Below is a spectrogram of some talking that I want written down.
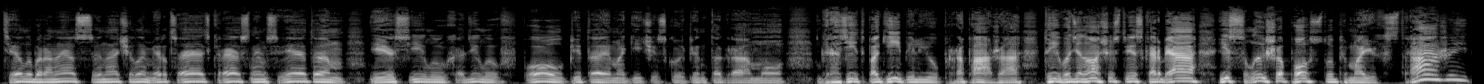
Тело баронессы начало мерцать красным светом, ее сила уходила в пол, питая магическую пентаграмму. «Грозит погибелью пропажа, ты в одиночестве скорбя и слыша поступь моих стражей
